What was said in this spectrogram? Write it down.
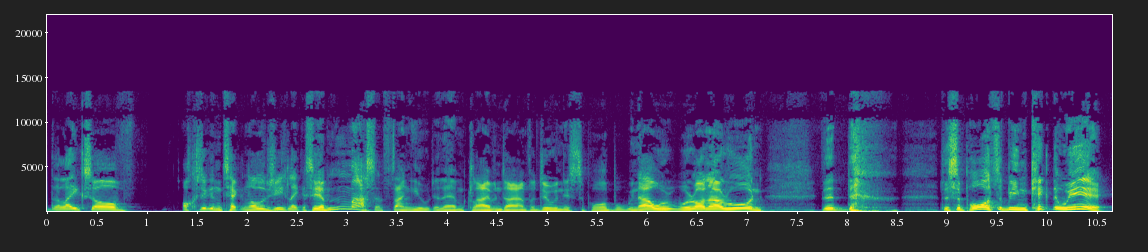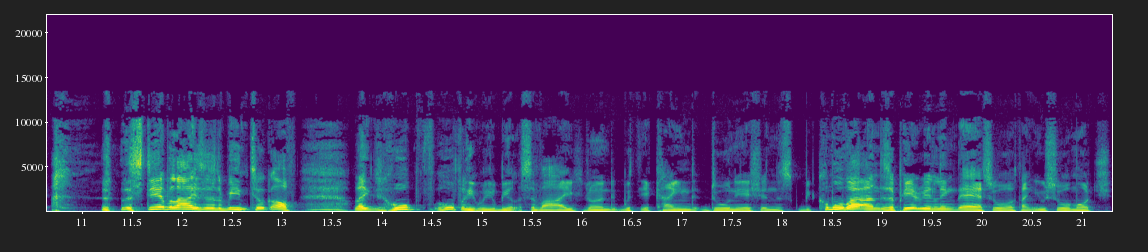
the likes of Octagon Technology. Like I say, a massive thank you to them, Clive and Diane, for doing this support. But we now we're, we're on our own. The, the the supports have been kicked away. the stabilizers have been took off. Like hope, hopefully we'll be able to survive. You know, with your kind donations. Come over and there's a Patreon link there. So thank you so much.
